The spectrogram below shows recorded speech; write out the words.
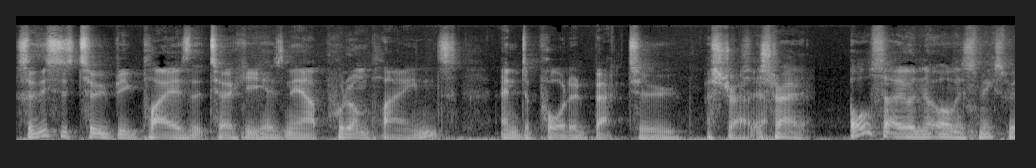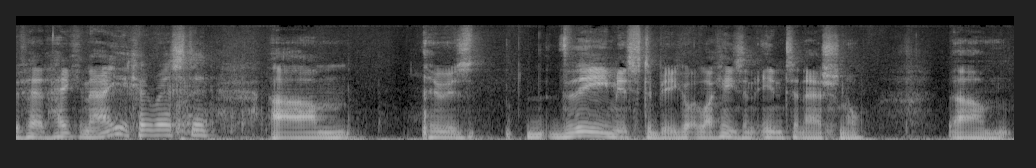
So this is two big players that Turkey has now put on planes and deported back to Australia. Australia. Also, in all this mix, we've had Hakan Ayik arrested, um, who is the Mr. Big, like he's an international um,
